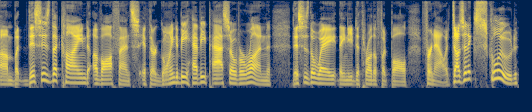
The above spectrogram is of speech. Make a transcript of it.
Um, but this is the kind of offense, if they're going to be heavy pass over run, this is the way they need to throw the football for now. It doesn't exclude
